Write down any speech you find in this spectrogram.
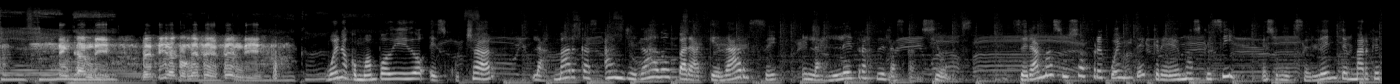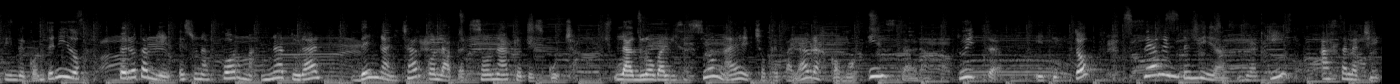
en Candy, vestida con F de Fendi. Bueno, como han podido escuchar, las marcas han llegado para quedarse en las letras de las canciones. ¿Será más uso frecuente? Creemos que sí. Es un excelente marketing de contenido, pero también es una forma natural de enganchar con la persona que te escucha. La globalización ha hecho que palabras como Instagram, Twitter y TikTok sean entendidas de aquí hasta la China.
